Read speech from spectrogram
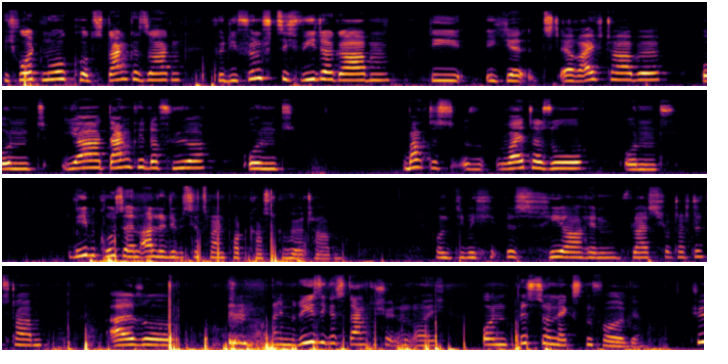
ich wollte nur kurz Danke sagen für die 50 Wiedergaben, die ich jetzt erreicht habe. Und ja, danke dafür und macht es weiter so und liebe Grüße an alle, die bis jetzt meinen Podcast gehört haben und die mich bis hierhin fleißig unterstützt haben. Also ein riesiges Dankeschön an euch und bis zur nächsten Folge. Tschüss.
